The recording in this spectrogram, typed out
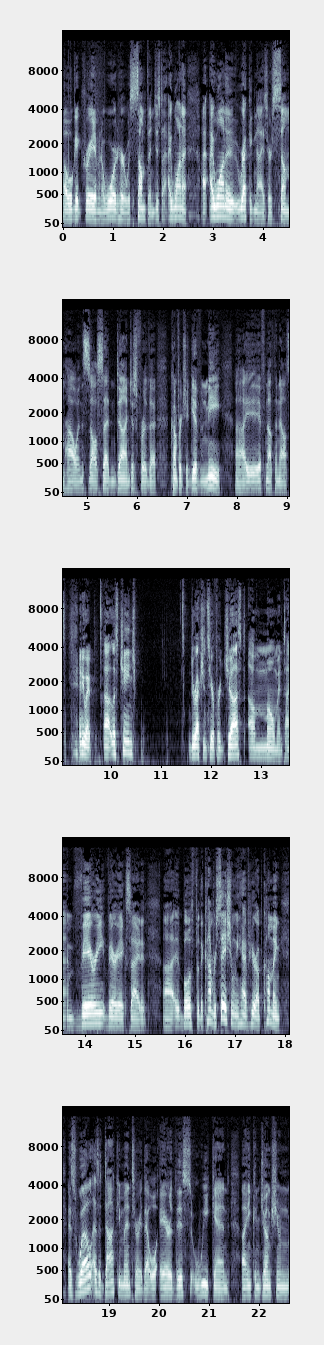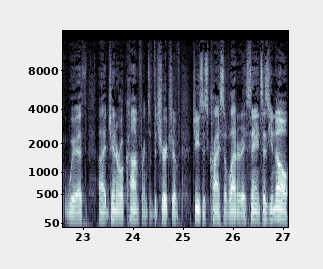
Uh, we'll get creative and award her with something. Just I want to I, want to recognize her somehow when this is all said and done, just for the comfort she'd given me, uh, if nothing else. Anyway, uh, let's change directions here for just a moment. I am very, very excited, uh, both for the conversation we have here upcoming, as well as a documentary that will air this weekend uh, in conjunction with uh, General Conference of the Church of Jesus Christ of Latter day Saints. As you know,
